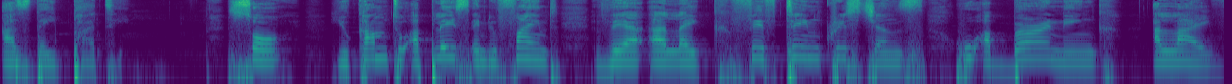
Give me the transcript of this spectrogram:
as they party. So you come to a place and you find there are like 15 Christians who are burning alive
